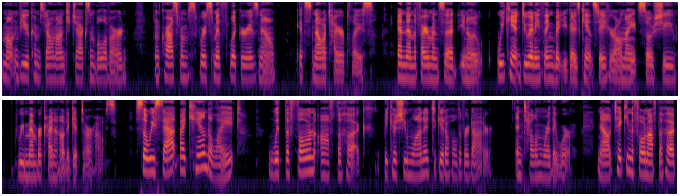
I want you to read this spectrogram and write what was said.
Mountain View comes down onto Jackson Boulevard across from where Smith Liquor is now. It's now a tire place. And then the fireman said, you know, we can't do anything, but you guys can't stay here all night. So she remembered kind of how to get to our house. So we sat by candlelight with the phone off the hook because she wanted to get a hold of her daughter and tell them where they were. Now, taking the phone off the hook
